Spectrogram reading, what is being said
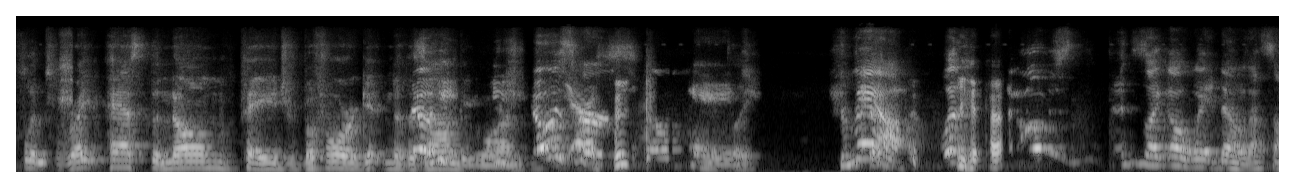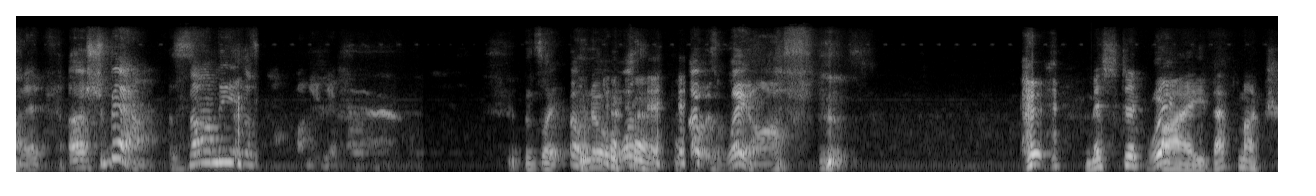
flips right past the gnome page before getting to the No, he- zombie he, one. shows her Yes. the page Shabam! What? Yeah. Gnomes? It's like, oh wait, no, that's not it. Uh, Shabam! A zombie? That's not funny. It's like, oh no, it wasn't. I was way off. Missed it Wait. by that much.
